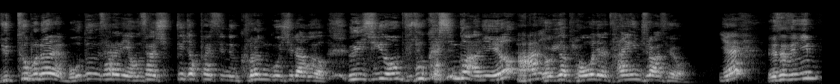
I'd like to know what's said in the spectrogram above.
유튜브는 모든 사람이 영상을 쉽게 접할 수 있는 그런 곳이라고요. 의식이 너무 부족하신 거 아니에요? 아니. 여기가 병원이라 다행인 줄 아세요. 예? 의사 선생님,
